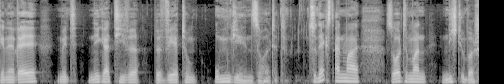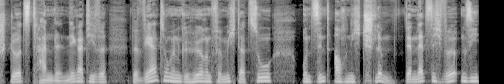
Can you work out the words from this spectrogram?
generell mit negativer Bewertung umgehen solltet. Zunächst einmal sollte man nicht überstürzt handeln. Negative Bewertungen gehören für mich dazu und sind auch nicht schlimm, denn letztlich wirken sie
